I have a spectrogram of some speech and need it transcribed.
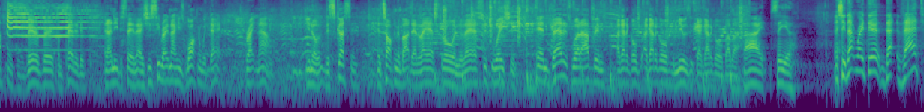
offense is very, very competitive. And I need to say, and as you see right now, he's walking with Dak right now you know, discussing and talking about that last throw and the last situation. And that is what I've been. I gotta go. I gotta go. The music. I gotta go. Bye bye. All right. See ya. And see that right there, that that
